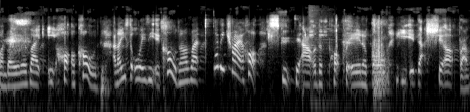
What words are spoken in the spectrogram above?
one day and it was like eat hot or cold, and I used to always eat it cold, and I was like, let me try it hot. Scooped it out of the pot, put it in a bowl, heated that shit up, bro.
